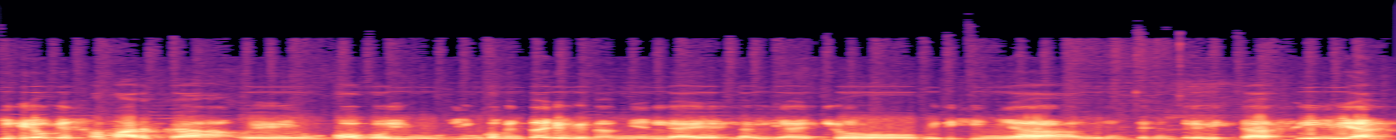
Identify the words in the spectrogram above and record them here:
y creo que eso marca eh, un poco y un, y un comentario que también le había hecho Virginia durante la entrevista a Silvia,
